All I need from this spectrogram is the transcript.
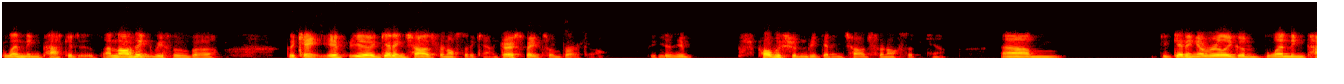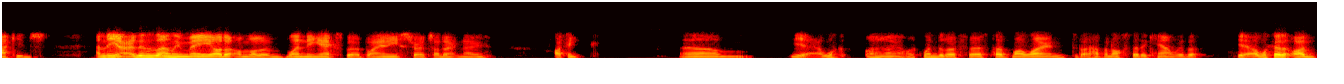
lending packages. And I think this is the the key. If you're getting charged for an offset account, go speak to a broker because you probably shouldn't be getting charged for an offset account. Um, you're getting a really good lending package. And you know, this is only me. I am not a lending expert by any stretch. I don't know. I think, um, yeah. Look, I don't know. Like, when did I first have my loan? Did I have an offset account with it? Yeah, look, I, I,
